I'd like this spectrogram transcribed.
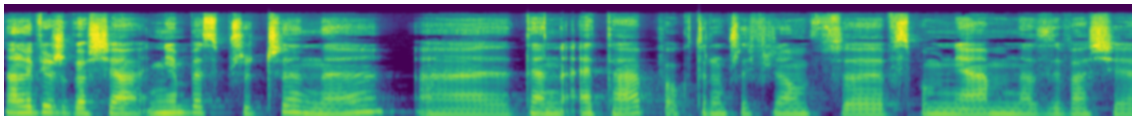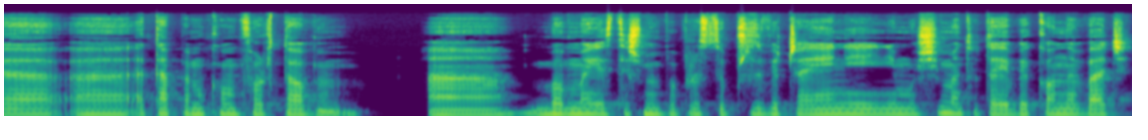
No ale wiesz, Gosia, nie bez przyczyny e, ten etap, o którym przed chwilą wspomniałam, nazywa się e, etapem komfortowym bo my jesteśmy po prostu przyzwyczajeni i nie musimy tutaj wykonywać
